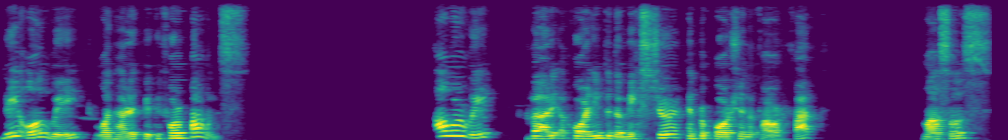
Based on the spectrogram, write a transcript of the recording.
They all weigh 154 pounds. Our weight vary according to the mixture and proportion of our fat, muscles,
